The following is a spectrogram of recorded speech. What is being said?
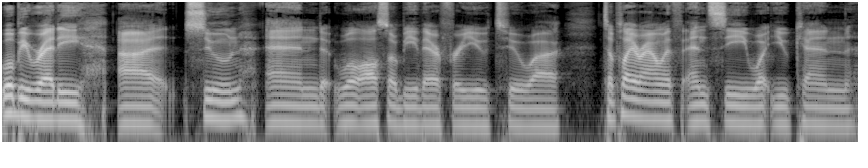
will be ready uh, soon, and will also be there for you to uh, to play around with and see what you can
